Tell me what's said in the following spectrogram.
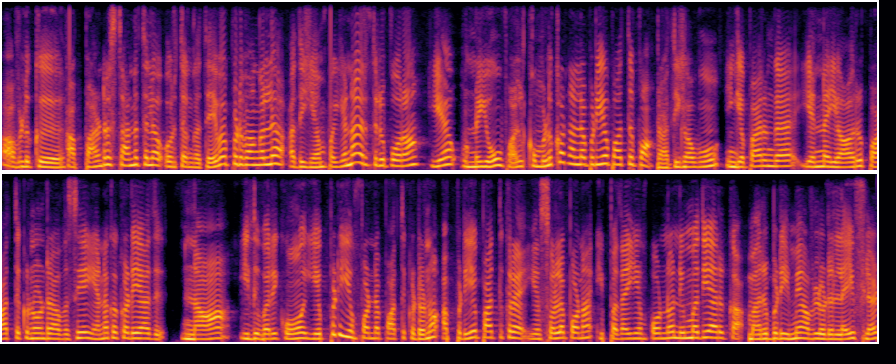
அவளுக்கு அப்பான்ற ஸ்தானத்துல ஒருத்தங்க தேவைப்படுவாங்கல்ல அது என் பையனா எடுத்துட்டு போறான். ஏன் உன்னையும் வாழ்க்கை முழுக்க நல்லபடியா பார்த்துப்பான்? ராதிகாவும் இங்க பாருங்க என்னை யாரும் பாத்துக்கணும்ன்ற அவசியம் எனக்கு கிடையாது. நான் இது வரைக்கும் எப்படி என் பொண்ணை பாத்துக்கிட்டனோ அப்படியே பாத்துக்கிறேன் என் சொல்ல போனா இப்பதான் என் பொண்ணு நிம்மதியா இருக்கா. மறுபடியுமே அவளோட லைஃப்ல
